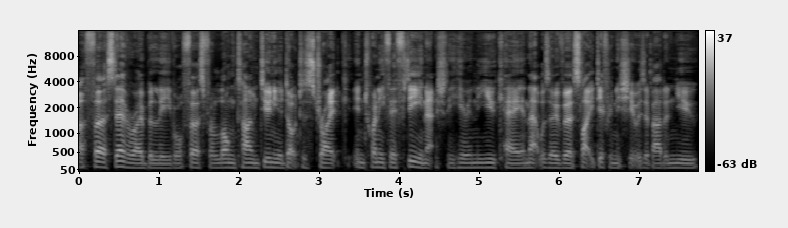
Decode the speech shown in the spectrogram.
a first ever, I believe, or first for a long time, junior doctor strike in 2015, actually here in the UK, and that was over a slightly different issue. It was about a new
